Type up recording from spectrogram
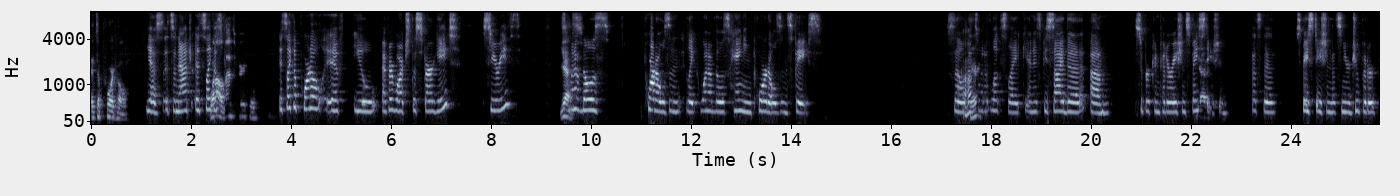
It's a porthole. Yes, it's a natural. It's like wow, a. that's very cool. It's like a portal. If you ever watched the Stargate series, it's one of those portals and like one of those hanging portals in space. So Uh-huh. that's what it looks like, and it's beside the um, Super Confederation space station. That's the space station that's near Jupiter,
